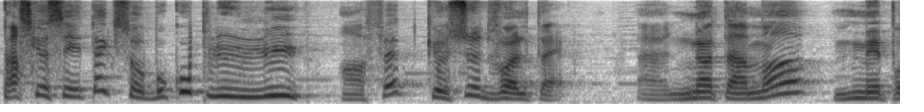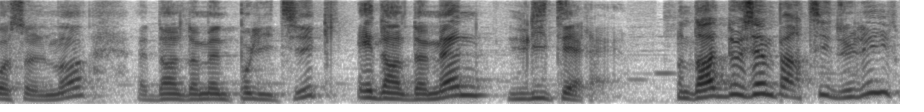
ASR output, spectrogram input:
parce que ses textes sont beaucoup plus lus, en fait, que ceux de Voltaire, Euh, notamment, mais pas seulement, dans le domaine politique et dans le domaine littéraire. Dans la deuxième partie du livre,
